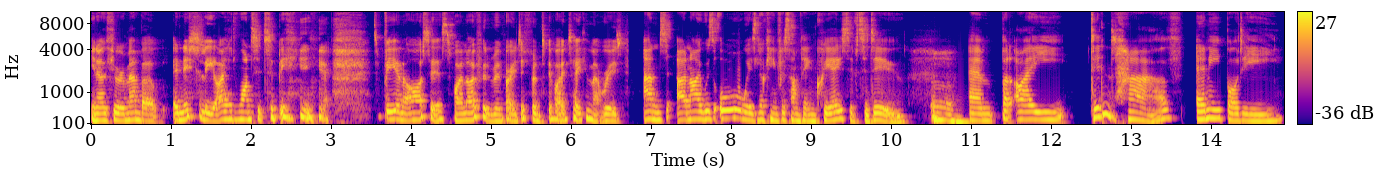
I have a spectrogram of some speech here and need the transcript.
you know if you remember initially I had wanted to be to be an artist. My life would have been very different if I'd taken that route. And and I was always looking for something creative to do, mm. um, but I didn't have anybody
